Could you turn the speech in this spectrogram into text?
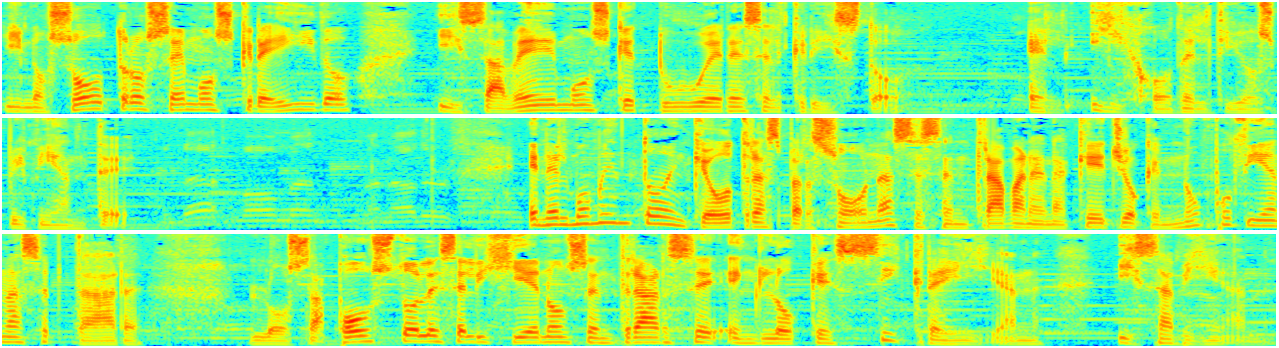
y nosotros hemos creído y sabemos que tú eres el Cristo, el Hijo del Dios viviente. En el momento en que otras personas se centraban en aquello que no podían aceptar, los apóstoles eligieron centrarse en lo que sí creían y sabían,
